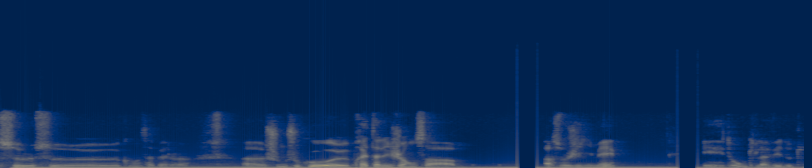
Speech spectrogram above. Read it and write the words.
ce, ce- comment ça s'appelle, Shunchuko prête allégeance à à Sojihime, et donc l'avait de tout,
